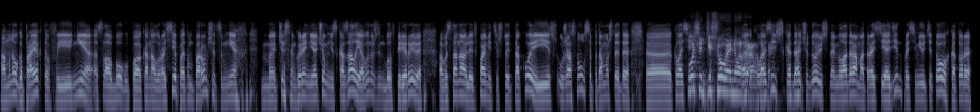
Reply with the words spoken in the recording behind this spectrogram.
э, много проектов, и не, слава богу, по каналу «Россия», поэтому паромщица мне, честно говоря, ни о чем не сказала. Я вынужден был в перерыве восстанавливать в памяти, что это такое, и ужаснулся, потому что это э, классическая... Очень дешевая мелодрама. Классическая, да, чудовищная мелодрама от России-1 про семью Титовых, которая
